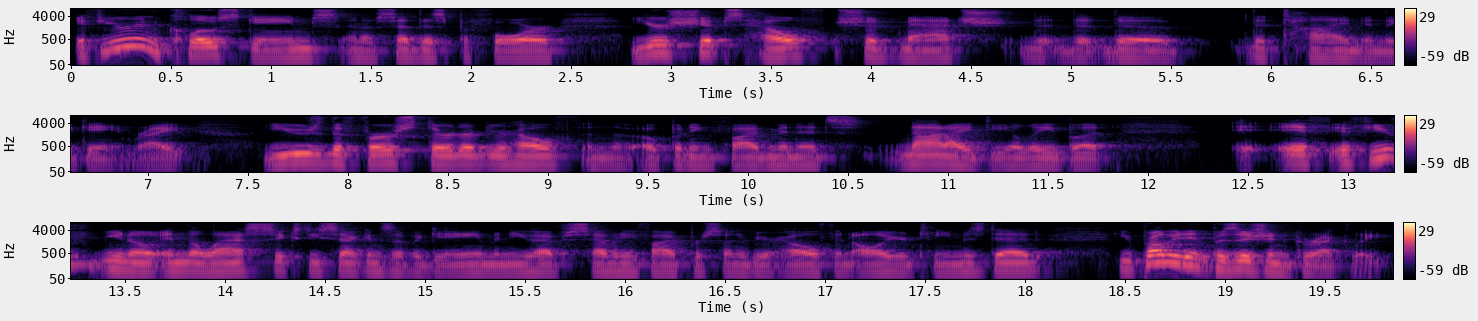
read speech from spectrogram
If you're in close games, and I've said this before, your ship's health should match the, the, the, the time in the game, right? Use the first third of your health in the opening five minutes, not ideally, but if if you've you know in the last 60 seconds of a game and you have 75% of your health and all your team is dead you probably didn't position correctly.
